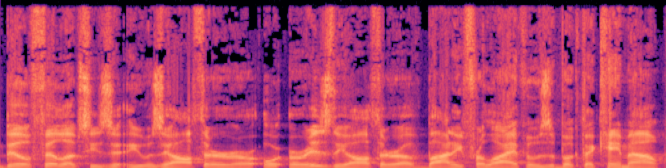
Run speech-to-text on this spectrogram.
Bill Phillips. He's he was the author or, or, is the author of Body for Life. It was a book that came out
